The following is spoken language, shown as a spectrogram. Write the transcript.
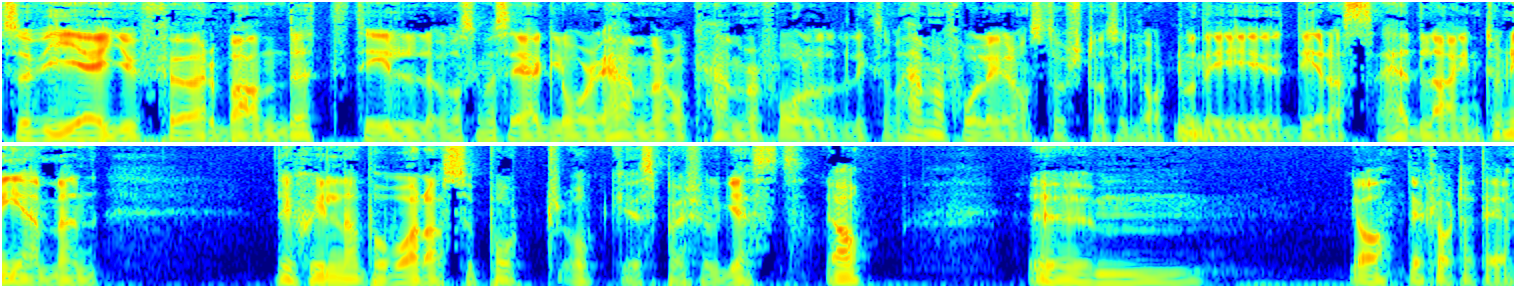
Så vi är ju förbandet till, vad ska man säga, Glory Hammer och Hammerfall liksom. Hammerfall är ju de största såklart Mm. och det är ju deras headline-turné men det är skillnad på att vara support och eh, special guest. Ja. Ehm, ja, det är klart att det är.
